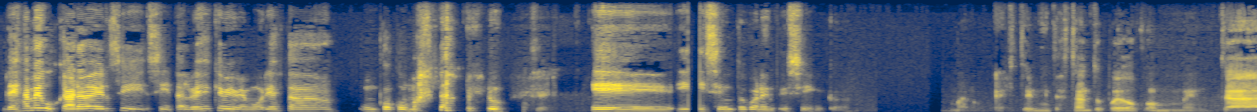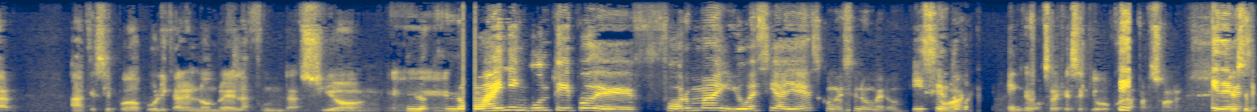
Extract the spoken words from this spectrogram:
Déjame buscar a ver si, si tal vez es que mi memoria está un poco mala, pero... Eh, y 145. Bueno, este, mientras tanto puedo comentar a que si puedo publicar el nombre de la fundación. no, eh, no, hay ningún tipo de forma en USCIS con ese número. Y 145 que se equivocó la persona. Y debe ser,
